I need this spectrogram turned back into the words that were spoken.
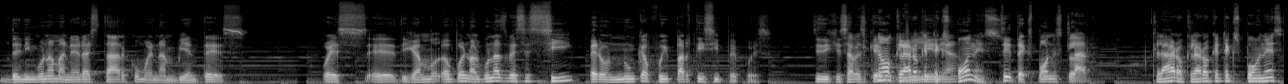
de ninguna manera estar como en ambientes, pues, eh, digamos, bueno, algunas veces sí, pero nunca fui partícipe, pues. Si dije, ¿sabes qué? No, claro que te expones. Sí, te expones, claro. Claro, claro que te expones.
